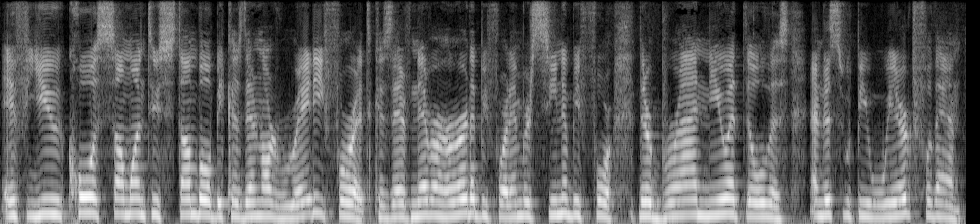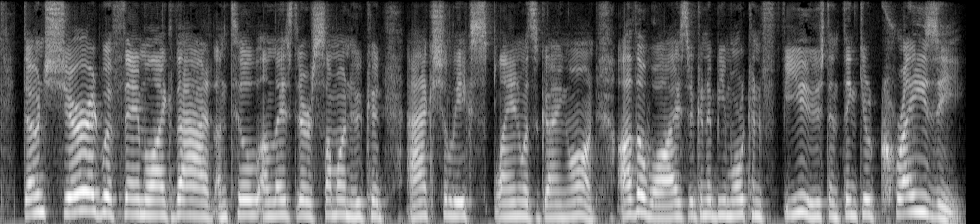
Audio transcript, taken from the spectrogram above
if you cause someone to stumble because they're not ready for it, because they've never heard it before, they've never seen it before, they're brand new at all this, and this would be weird for them. Don't share it with them like that until unless there's someone who could actually explain what's going on. Otherwise, they're going to be more confused and think you're crazy.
